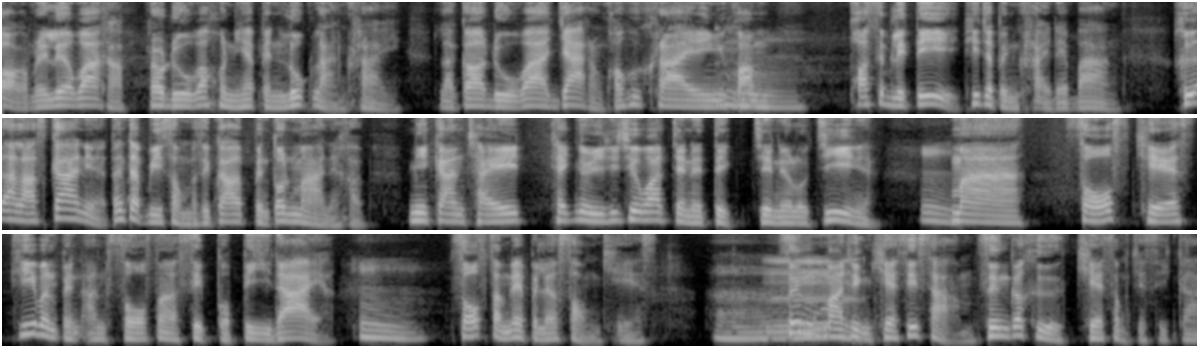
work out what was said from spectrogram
ต่อกันไปเรื่อยๆว่า ครับ เราดูว่าคนนี้เป็นลูกหลานใคร แล้วก็ดูว่าญาติของเขาคือใคร มีความ possibility ที่จะเป็นใครได้บ้าง คือ阿拉斯กาเนี่ยตั้งแต่ปี 2019 เป็นต้นมาเนี่ยครับ มีการใช้เทคโนโลยีที่ชื่อว่า genetic genealogy เนี่ย อื มมา solve case ที่มันเป็น unsolved มา10กว่าปีได้อะอืม solve สำเร็จไปแล้ว2เคสอ่าซึ่งมาถึงเคสที่3ซึ่งก็คือเคสของเจสสิก้า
